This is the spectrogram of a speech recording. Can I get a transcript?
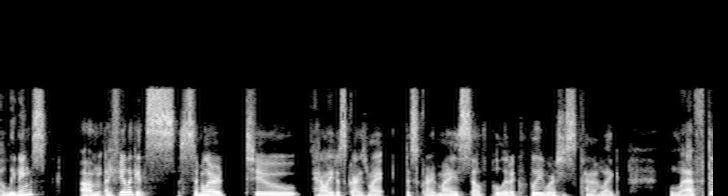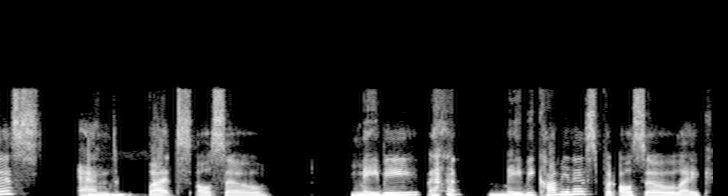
uh, leanings. Um, I feel like it's similar to how I describe my describe myself politically, where it's just kind of like leftist, and Mhm. but also maybe maybe communist, but also like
